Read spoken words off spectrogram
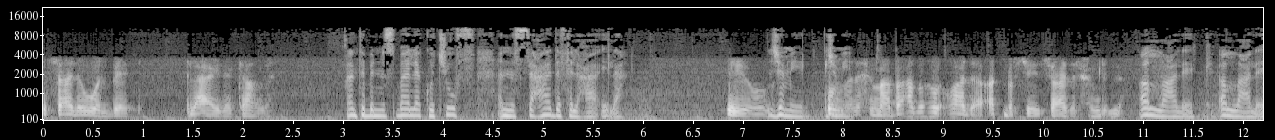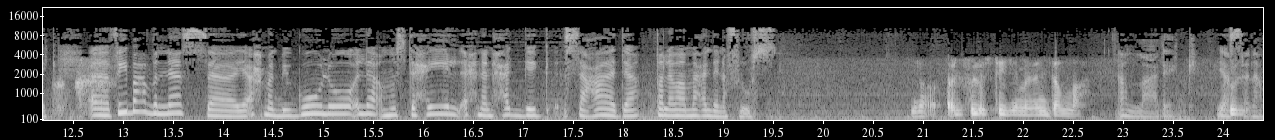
السعادة هو البيت العائلة كاملة. أنت بالنسبة لك وتشوف أن السعادة في العائلة. أيوه. جميل طول جميل. نحن مع بعض وهذا أكبر شيء السعادة الحمد لله. الله عليك الله عليك. آه في بعض الناس آه يا أحمد بيقولوا لا مستحيل إحنا نحقق سعادة طالما ما عندنا فلوس. لا الفلوس تيجي من عند الله. الله عليك يا سلام.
